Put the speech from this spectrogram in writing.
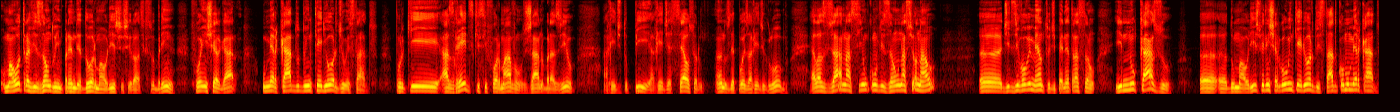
uma outra visão do empreendedor Maurício Sirotsky Sobrinho foi enxergar o mercado do interior de um estado, porque as redes que se formavam já no Brasil, a rede Tupi, a rede Excelsior, anos depois a rede Globo, elas já nasciam com visão nacional uh, de desenvolvimento, de penetração. E no caso uh, uh, do Maurício, ele enxergou o interior do estado como mercado.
